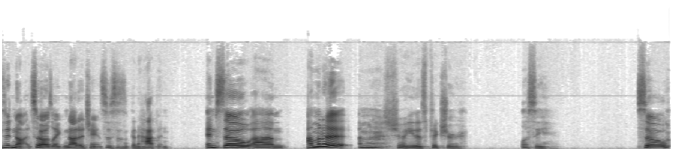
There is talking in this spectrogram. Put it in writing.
did not. So I was like, not a chance. This isn't going to happen. And so um, I'm gonna I'm gonna show you this picture. Let's see. So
